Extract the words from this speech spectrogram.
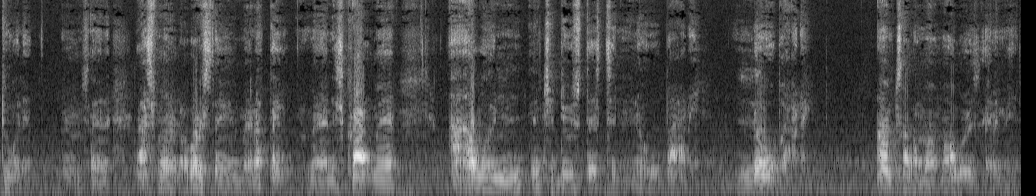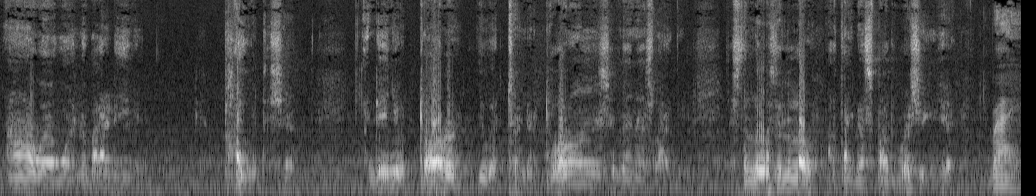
doing it. You know what I'm saying? That's one of the worst things, man. I think, man, this crap, man, I wouldn't introduce this to nobody. Nobody. I'm talking about my worst enemy. I wouldn't want nobody to even play with the shit. And then your daughter, you would turn your daughter on and shit, man. That's like, that's the lowest of the low. I think that's about the worst you can get. Right.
